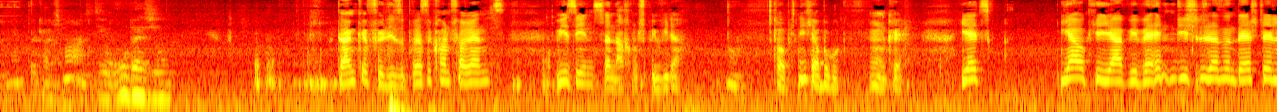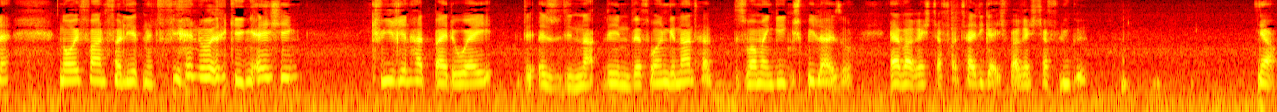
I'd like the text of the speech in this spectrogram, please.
Dann nimmt er gleich mal an. Die Rohversion. Danke für diese Pressekonferenz. Wir sehen uns dann nach dem Spiel wieder. Glaube ich nicht, aber gut. Okay. Jetzt. Ja, okay, ja, wir beenden die das an der Stelle. Neufahren verliert mit 4-0 gegen Elching. Quirin hat, by the way, also den, den wer vorhin genannt hat, das war mein Gegenspieler, also er war rechter Verteidiger, ich war rechter Flügel. Ja.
